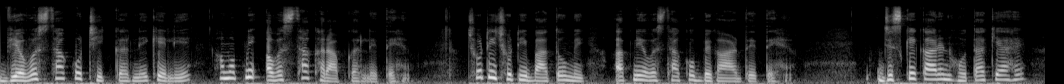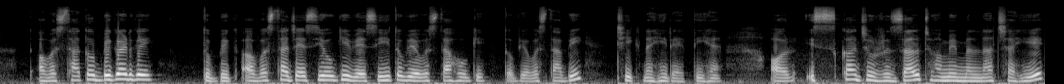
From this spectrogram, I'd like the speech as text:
व्यवस्था को ठीक करने के लिए हम अपनी अवस्था खराब कर लेते हैं। छोटी छोटी बातों में अपनी अवस्था को बिगाड़ देते हैं। जिसके कारण होता क्या है? अवस्था तो बिगड़ गई तो बिग, अवस्था जैसी होगी, वैसी ही तो व्यवस्था होगी तो व्यवस्था भी ठीक नहीं रहती है। और इसका जो रिज़ल्ट हमें मिलना चाहिए,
